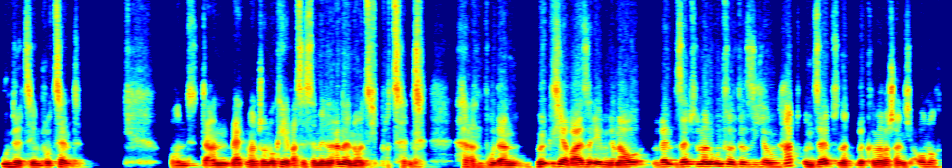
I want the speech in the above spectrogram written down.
unter 10 Prozent. Und dann merkt man schon, okay, was ist denn mit den anderen 90 Prozent? Wo dann möglicherweise eben genau, wenn, selbst wenn man eine Unfallversicherung hat und selbst, da können wir wahrscheinlich auch noch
